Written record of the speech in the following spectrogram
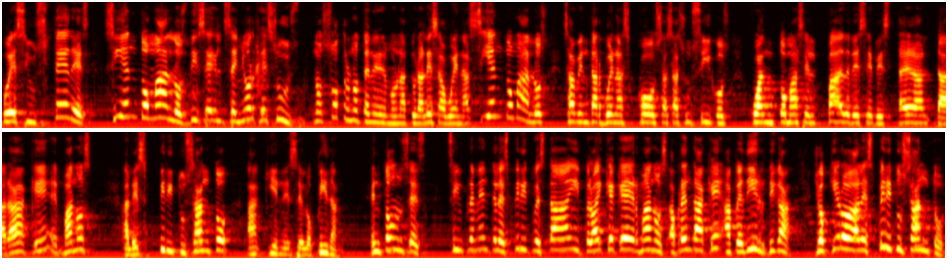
Pues si ustedes, siendo malos, dice el Señor Jesús, nosotros no tenemos naturaleza buena, siendo malos, saben dar buenas cosas a sus hijos, cuanto más el Padre se les dará ¿qué, hermanos? Al Espíritu Santo a quienes se lo pidan. Entonces, simplemente el Espíritu está ahí, pero hay que, ¿qué, hermanos? Aprenda a qué? A pedir, diga, yo quiero al Espíritu Santo,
